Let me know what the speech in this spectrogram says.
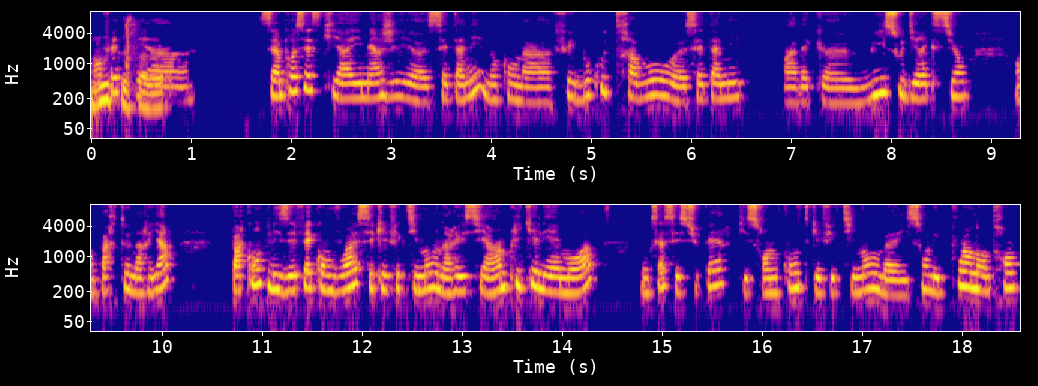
en fait, c'est un, un process qui a émergé cette année. Donc, on a fait beaucoup de travaux cette année avec euh, huit sous-directions en partenariat. Par contre, les effets qu'on voit, c'est qu'effectivement, on a réussi à impliquer les MOA. Donc ça, c'est super, qu'ils se rendent compte qu'effectivement, ben, ils sont les points d'entrant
